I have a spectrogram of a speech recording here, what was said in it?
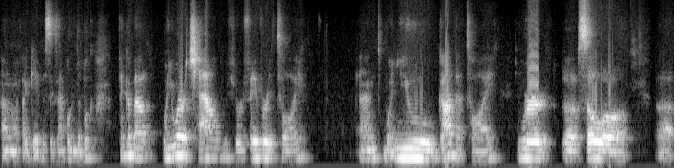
I don't know if I gave this example in the book. Think about when you were a child with your favorite toy, and when you got that toy, you were uh, so uh, uh,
